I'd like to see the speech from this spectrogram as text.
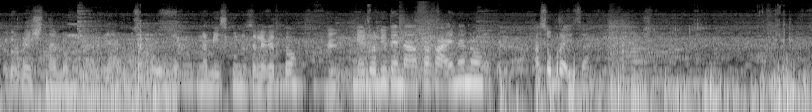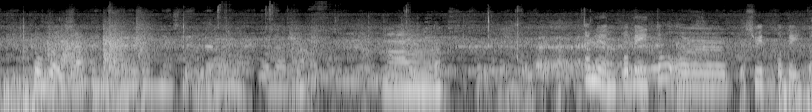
Ito. Fresh na lumpia. Na-miss ko na talaga to. Ngayon ulit tayo nakakakain ano. Ah, sobra isa. Sobra isa. Pero wala ano. Um, ano yun? Potato or sweet potato?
